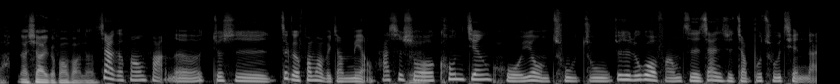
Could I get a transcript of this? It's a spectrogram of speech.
啦。那下一个方法呢？下个方法呢，就是这个方法比较妙，它是说空间活用出租，就是如果房子暂时缴不出钱来，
